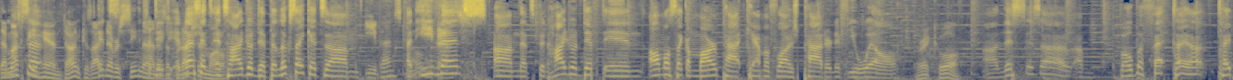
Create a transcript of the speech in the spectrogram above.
That Looks must be at- hand done because I've never seen it's that a as a JT unless production it's, model. it's hydro dipped. It looks like it's um Events? an No? events um that's been hydro dipped in almost like a Marpat camouflage pattern, if you will. Very cool. Uh, this is a, a Boba Fett ty- type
